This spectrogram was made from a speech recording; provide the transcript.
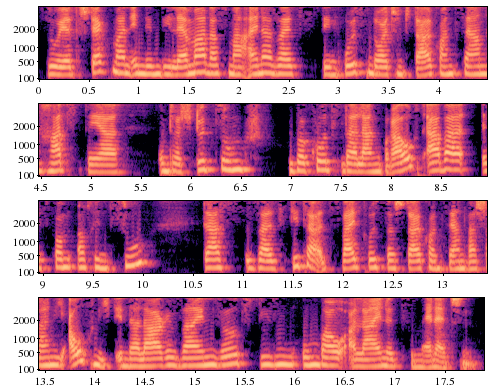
So, jetzt steckt man in dem Dilemma, dass man einerseits den größten deutschen Stahlkonzern hat, der Unterstützung über kurz oder lang braucht, aber es kommt auch hinzu, dass Salzgitter als zweitgrößter Stahlkonzern wahrscheinlich auch nicht in der Lage sein wird, diesen Umbau alleine zu managen.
